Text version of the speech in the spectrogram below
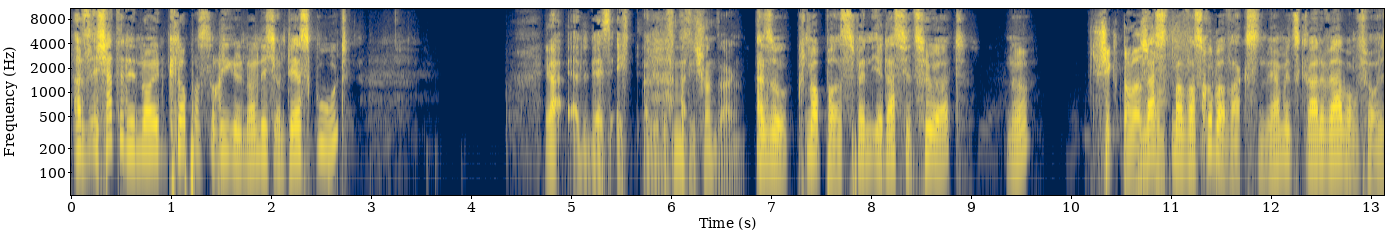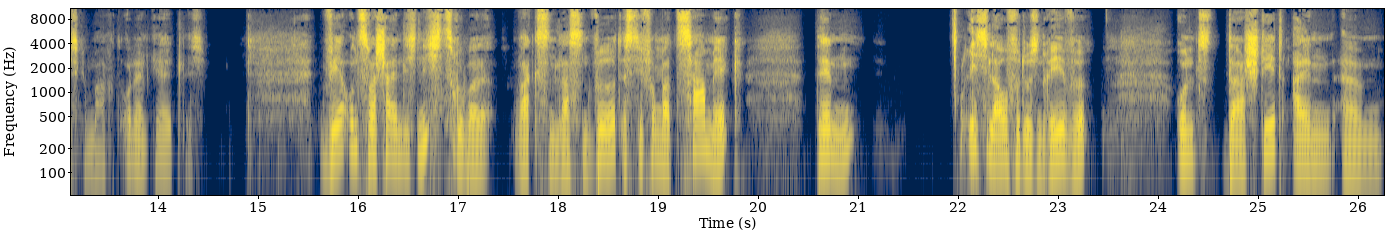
Also ich hatte den neuen Knoppers-Riegel noch nicht und der ist gut. Ja, also der ist echt, also das muss ich schon sagen. Also Knoppers, wenn ihr das jetzt hört, ne, Schickt mal was lasst rum. mal was rüberwachsen. Wir haben jetzt gerade Werbung für euch gemacht, unentgeltlich. Wer uns wahrscheinlich nichts rüberwachsen lassen wird, ist die Firma Zamek, denn ich laufe durch den Rewe und da steht ein ähm,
